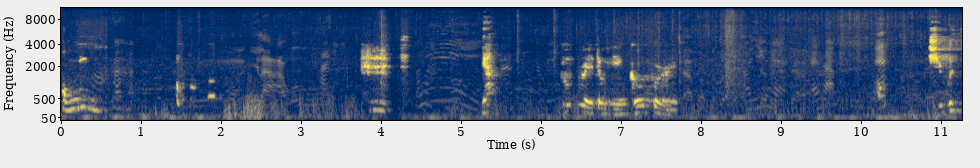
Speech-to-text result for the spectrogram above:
Oh. Yeah. Go for it, Oyin, go for it. She would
